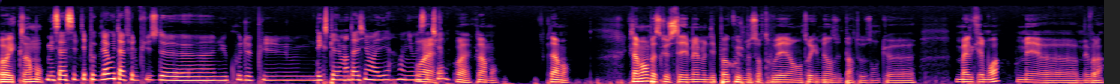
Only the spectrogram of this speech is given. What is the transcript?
Oui, clairement. Mais c'est à cette époque-là où tu as fait le plus de, du coup, de plus d'expérimentation, on va dire, au niveau Ouais, sexuel? ouais, clairement. Clairement. Clairement, parce que c'est même l'époque où je me suis retrouvé, entre guillemets, dans une partouze. Donc, euh, malgré moi, mais, euh, mais voilà.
